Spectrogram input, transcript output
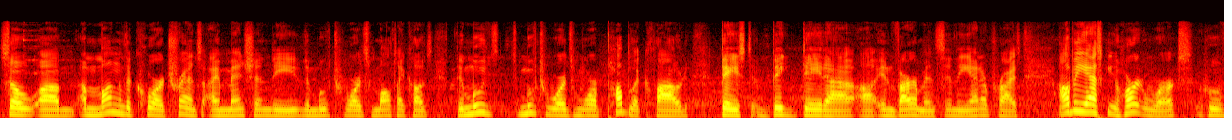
So um, among the core trends, I mentioned the, the move towards multi-clouds, the move, move towards more public cloud-based big data uh, environments in the enterprise. I'll be asking Hortonworks, who've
